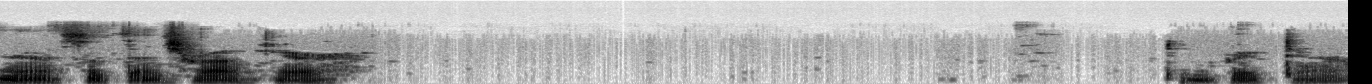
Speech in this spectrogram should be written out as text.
Yeah, something's wrong here. Didn't break down.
